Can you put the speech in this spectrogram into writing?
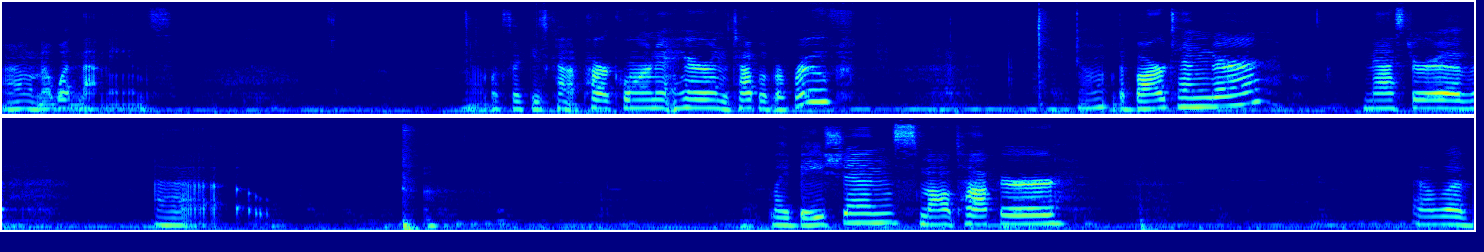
I don't know what that means. It looks like he's kind of parkouring it here on the top of a roof the bartender, master of uh, libation, small talker, elevator,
